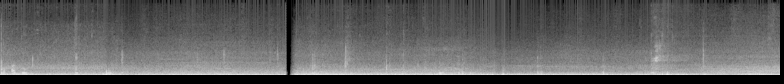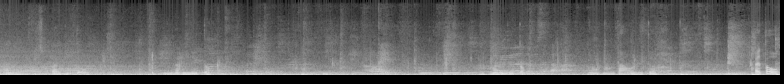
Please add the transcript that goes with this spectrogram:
Baka doon. Ano, sa tayo dito. Hindi na dito. Ano dito? Ano mga tao dito? Ito, oh,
